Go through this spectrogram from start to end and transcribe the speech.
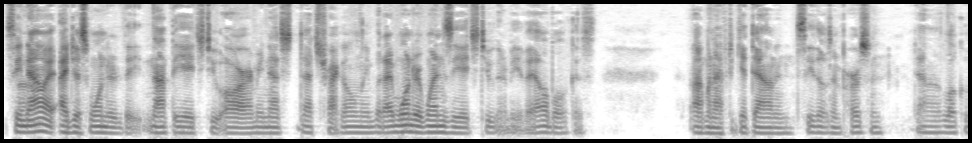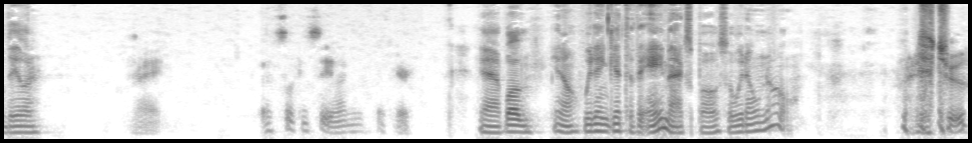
See, now I, I just wondered the not the H2R. I mean, that's that's track only, but I wonder when's the H2 going to be available because I'm going to have to get down and see those in person down at the local dealer. Right. Let's look and see. Let me look here. Yeah, well, you know, we didn't get to the AIM Expo, so we don't know. True.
